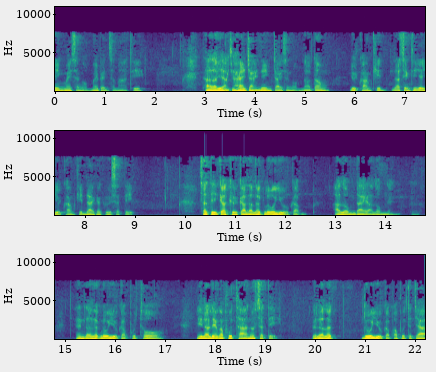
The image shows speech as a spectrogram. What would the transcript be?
นิ่งไม่สงบไม่เป็นสมาธิ ถ้าเราอยากจะให้ใจนิ่งใจสงบเราต้องหยุดความคิด และสิ่งที่จะหยุดความคิดได้ก็คือสติ สติก็คือการระลึกรู้อยู่กับอารมณ์ใดอารมณ์หนึ่ง เช่นระลึกรู้อยู่กับพุทโธ นี่เราเรียกว่าพุทธานุสติคือระลึกรู้อยู่กับพระพุทธเจ้า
